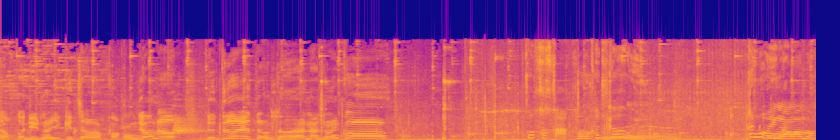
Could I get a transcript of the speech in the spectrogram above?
Aku dinaikin sama Kakang Jalo. Duduk ya teman-teman. Assalamualaikum. Kok kakak kan kawin? Kan gue nggak ngomong.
